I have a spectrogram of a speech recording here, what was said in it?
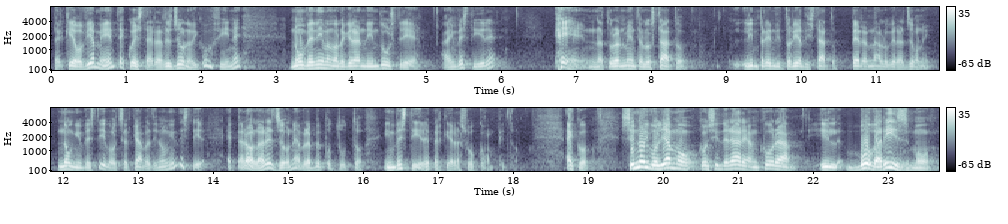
Perché ovviamente questa era regione di confine, non venivano le grandi industrie a investire e naturalmente lo Stato, l'imprenditoria di Stato per analoghe ragioni non investiva o cercava di non investire e però la regione avrebbe potuto investire perché era suo compito. Ecco, se noi vogliamo considerare ancora il bovarismo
